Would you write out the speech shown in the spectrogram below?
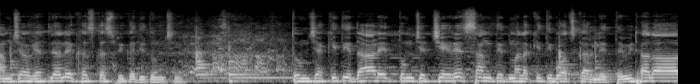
आमच्यावर घेतलेलं खसखसपी कधी तुमची. तुमच्या किती दाड आहेत तुमचे चेहरेच सांगतात मला किती बॉच करलेत तर विठाला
